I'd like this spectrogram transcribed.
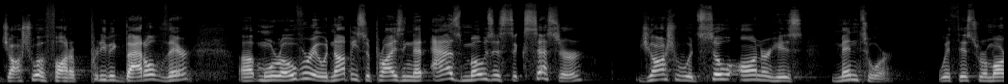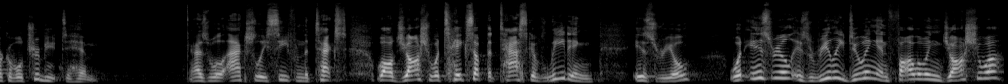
Joshua fought a pretty big battle there. Uh, moreover, it would not be surprising that as Moses' successor, Joshua would so honor his mentor with this remarkable tribute to him. As we'll actually see from the text, while Joshua takes up the task of leading Israel, what Israel is really doing and following Joshua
